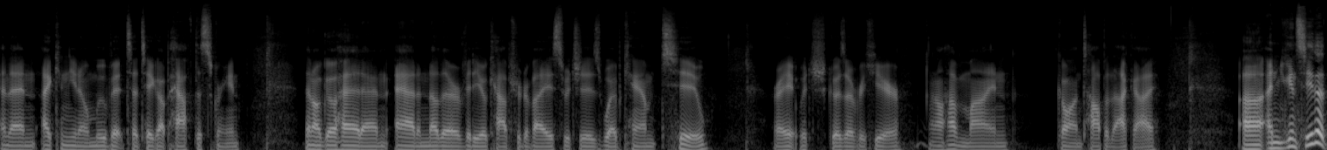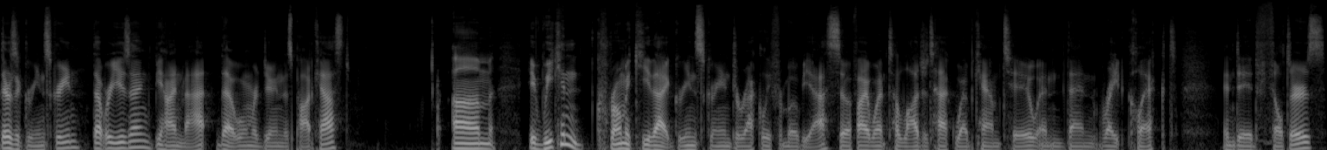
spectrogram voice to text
and then I can, you know, move it to take up half the screen. Then I'll go ahead and add another video capture device, which is webcam two, right? Which goes over here. And I'll have mine go on top of that guy. Uh, and you can see that there's a green screen that we're using behind Matt that when we're doing this podcast. Um, if we can chroma key that green screen directly from OBS, so if I went to Logitech Webcam 2 and then right clicked and did filters,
